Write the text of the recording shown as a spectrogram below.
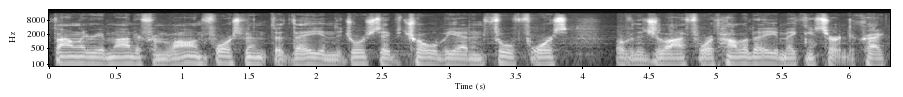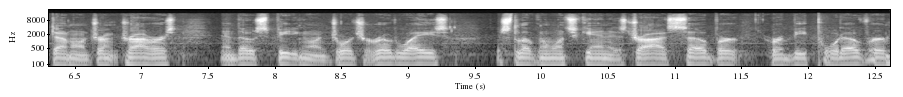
Finally, a reminder from law enforcement that they and the Georgia State Patrol will be out in full force over the July 4th holiday, making certain to crack down on drunk drivers and those speeding on Georgia roadways. The slogan, once again, is drive sober or be pulled over.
